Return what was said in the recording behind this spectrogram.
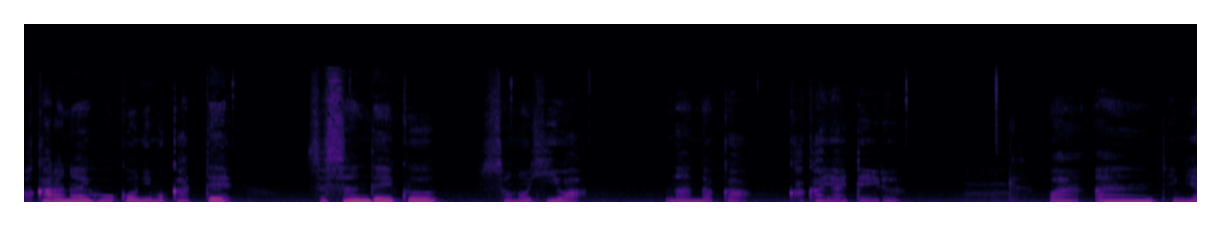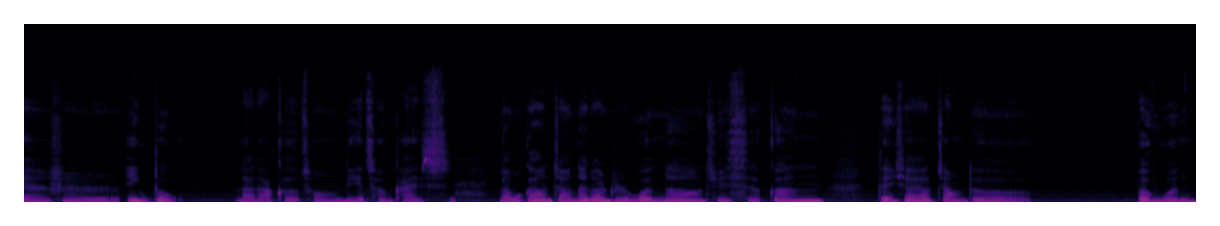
わからない方向に向かって進んでいくその日は。なんだか輝いている晚安，今天是印度拉达克从列城开始。那我刚刚讲那段日文呢，其实跟等一下要讲的本文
